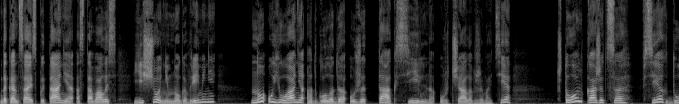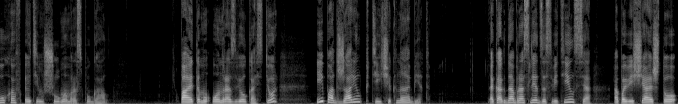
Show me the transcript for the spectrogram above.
До конца испытания оставалось еще немного времени, но у Юаня от голода уже так сильно урчало в животе, что он, кажется, всех духов этим шумом распугал. Поэтому он развел костер и поджарил птичек на обед. А когда браслет засветился, оповещая, что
